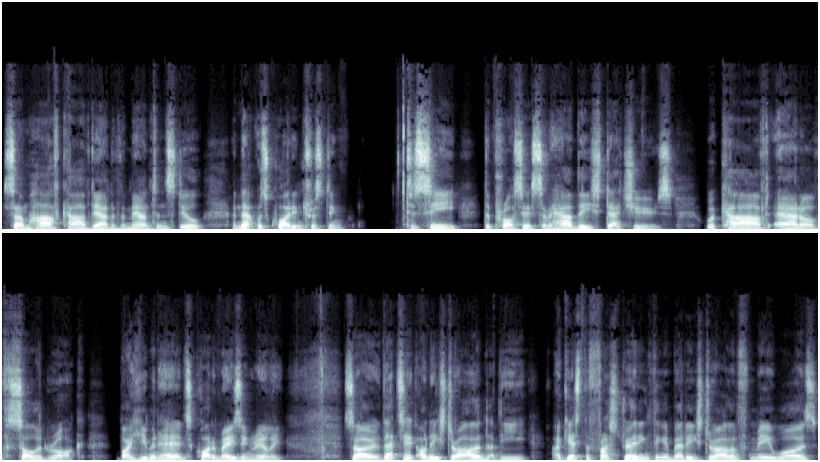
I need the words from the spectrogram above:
some half carved out of the mountain still. And that was quite interesting to see the process of how these statues were carved out of solid rock by human hands. Quite amazing, really. So that's it on Easter Island. The, I guess the frustrating thing about Easter Island for me was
